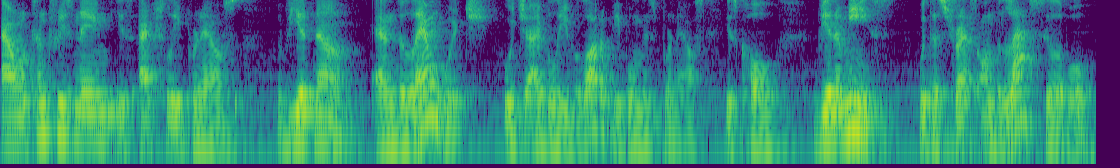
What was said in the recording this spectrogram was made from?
our country's name is actually pronounced Vietnam, and the language, which I believe a lot of people mispronounce, is called Vietnamese with a stress on the last syllable.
